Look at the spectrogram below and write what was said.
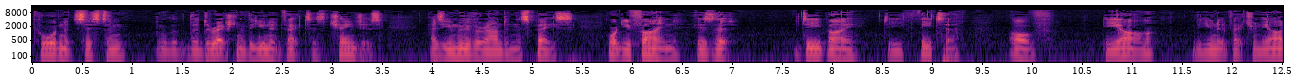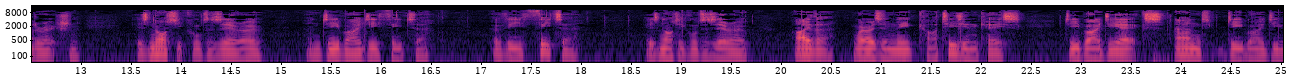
coordinate system, or the, the direction of the unit vectors changes as you move around in the space. What you find is that d by d theta of ER, the unit vector in the r direction, is not equal to 0, and d by d theta of E theta is not equal to 0 either, whereas in the Cartesian case, d by dx and d by dy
